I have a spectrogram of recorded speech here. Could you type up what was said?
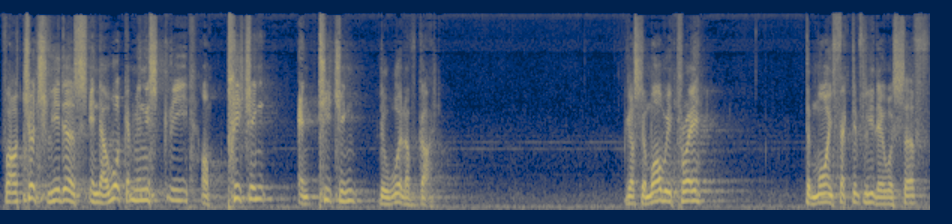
for our church leaders in their work and ministry of preaching and teaching the Word of God. Because the more we pray, the more effectively they will serve.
